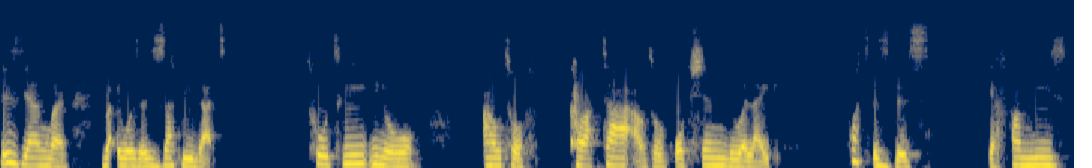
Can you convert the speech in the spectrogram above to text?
this young man. But it was exactly that. Totally, you know, out of character, out of option. They were like, what is this? Their families,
